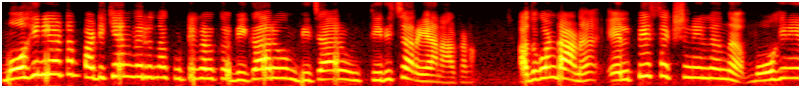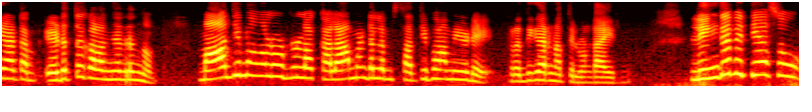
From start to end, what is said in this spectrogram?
മോഹിനിയാട്ടം പഠിക്കാൻ വരുന്ന കുട്ടികൾക്ക് വികാരവും വിചാരവും തിരിച്ചറിയാനാകണം. അതുകൊണ്ടാണ് എൽ പി സെക്ഷനിൽ നിന്ന് മോഹിനിയാട്ടം എടുത്തു കളഞ്ഞതെന്നും മാധ്യമങ്ങളോടുള്ള കലാമണ്ഡലം സത്യഭാമയുടെ പ്രതികരണത്തിലുണ്ടായിരുന്നു. ലിംഗവ്യത്യാസവും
